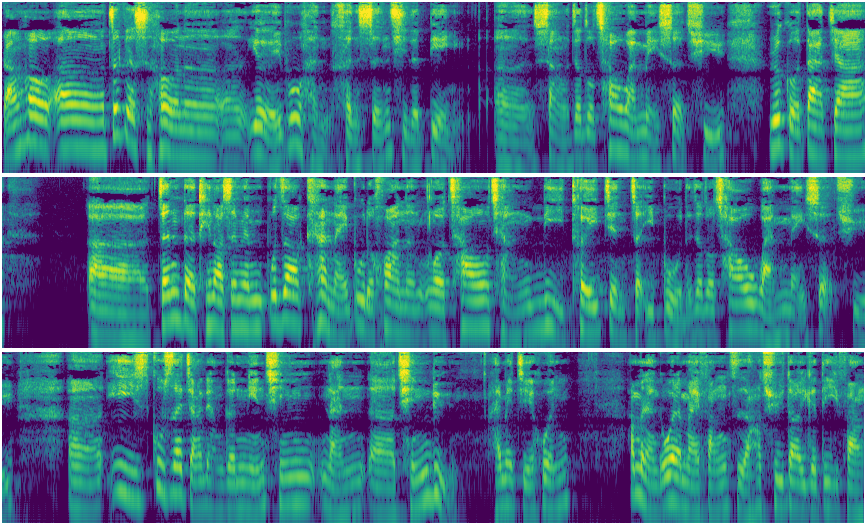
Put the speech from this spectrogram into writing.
然后呃，这个时候呢，呃，又有一部很很神奇的电影，呃，上了叫做《超完美社区》。如果大家呃，真的听到身边不知道看哪一部的话呢，我超强力推荐这一部的，叫做《超完美社区》。呃，一故事在讲两个年轻男呃情侣还没结婚，他们两个为了买房子，然后去到一个地方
